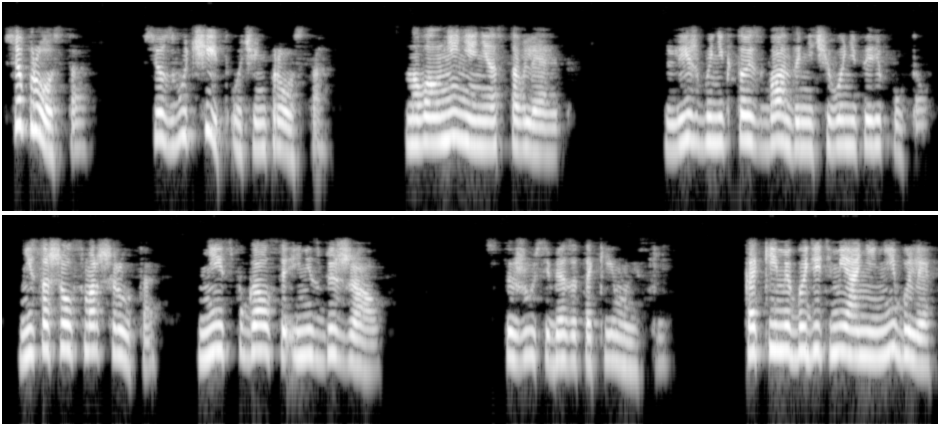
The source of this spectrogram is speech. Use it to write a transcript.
Все просто, все звучит очень просто но волнение не оставляет. Лишь бы никто из банды ничего не перепутал, не сошел с маршрута, не испугался и не сбежал. Стыжу себя за такие мысли. Какими бы детьми они ни были,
